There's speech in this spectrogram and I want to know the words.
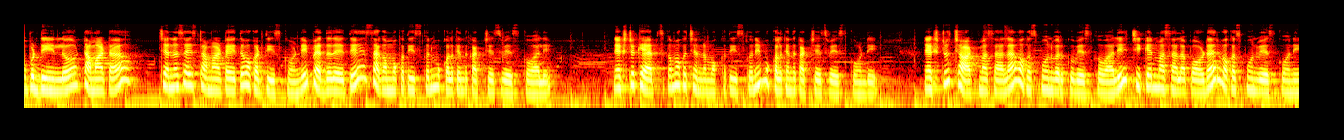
ఇప్పుడు దీనిలో టమాటా చిన్న సైజు టమాటా అయితే ఒకటి తీసుకోండి. పెద్దదైతే సగం ముక్క తీసుకొని ముక్కల కింద కట్ చేసి వేసుకోవాలి. నెక్స్ట్ క్యాప్సికమ్ ఒక చిన్న ముక్క తీసుకొని ముక్కల కింద కట్ చేసి వేసుకోండి. నెక్స్ట్ చాట్ మసాలా ఒక స్పూన్ వరకు వేసుకోవాలి. చికెన్ మసాలా పౌడర్ ఒక స్పూన్ వేసుకొని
